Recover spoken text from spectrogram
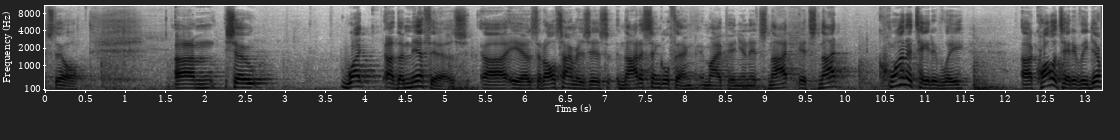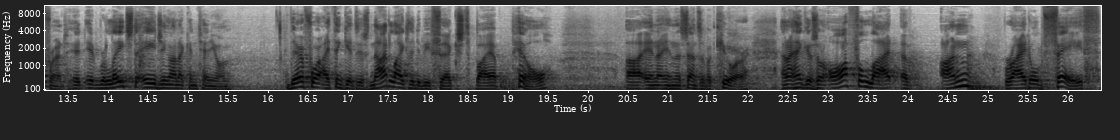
still. Um, so what uh, the myth is, uh, is that Alzheimer's is not a single thing, in my opinion. It's not, it's not quantitatively, uh, qualitatively different. It, it relates to aging on a continuum. Therefore, I think it is not likely to be fixed by a pill uh, in, in the sense of a cure. And I think there's an awful lot of unbridled faith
